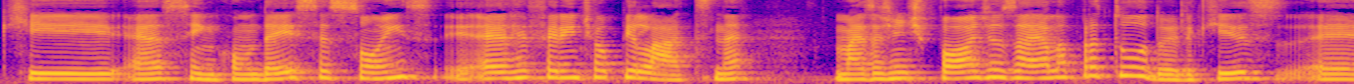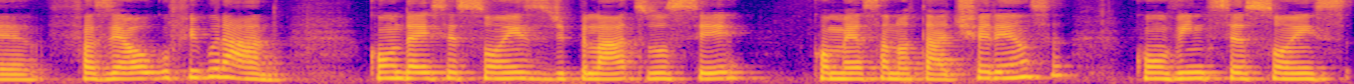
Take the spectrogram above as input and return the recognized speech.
que é assim, com 10 sessões, é referente ao Pilates, né? Mas a gente pode usar ela para tudo. Ele quis é, fazer algo figurado. Com 10 sessões de Pilates, você começa a notar a diferença. Com 20 sessões,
